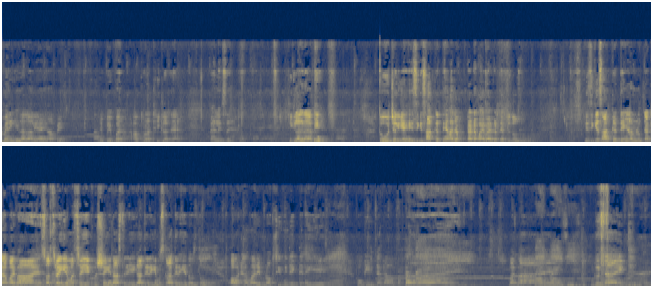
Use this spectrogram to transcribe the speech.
मैंने ये लगा लिया है यहाँ पे ये पेपर अब थोड़ा ठीक लग रहा है पहले से। ठीक लग रहा है अभी? तो चलिए इसी के साथ करते हैं। आ जाओ टाटा बाय बाय करते हैं अपने दोस्तों को। इसी के साथ करते हैं हम लोग टाटा बाय बाय स्वस्थ रहिए मस्त रहिए खुश रहिए नाचते रहिए गाते रहिए मुस्कुराते रहिए दोस्तों। और हमारे ब्लॉग्स यू ही देखते रहिए। Okay tata bye bye bye bye good night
